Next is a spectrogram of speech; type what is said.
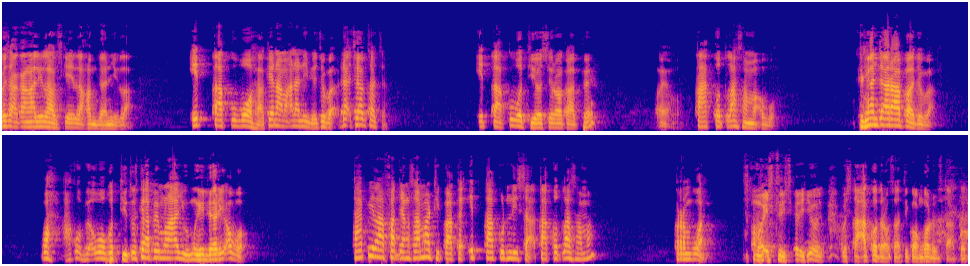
Wes akan ngalilah sekali alhamdulillah. Ke nama anak nih coba, tidak jawab saja. Ittaku wadiyo sira kabeh. Takutlah sama Allah. Dengan cara apa coba? Wah, aku be Allah wedi terus kabeh melayu menghindari Allah. Tapi lafat yang sama dipakai ittaqun nisa, takutlah sama perempuan. Sama istri serius, wis takut ora usah dikongkon wis takut.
